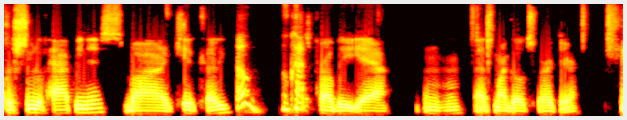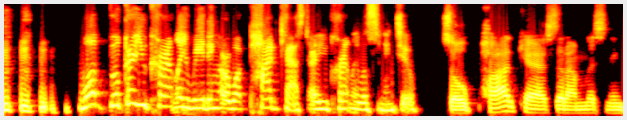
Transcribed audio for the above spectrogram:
Pursuit of Happiness by Kid Cudi. Oh, okay. That's probably, yeah. Mm-hmm. That's my go to right there. what book are you currently reading or what podcast are you currently listening to? So podcast that I'm listening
